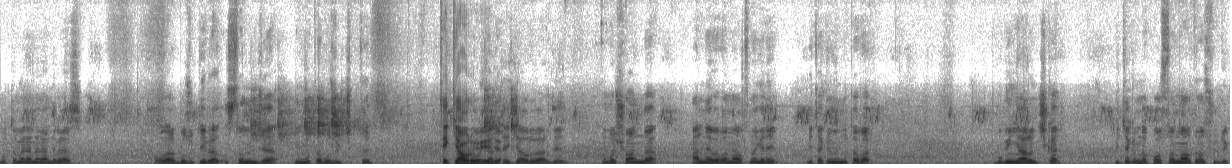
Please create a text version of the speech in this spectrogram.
Muhtemelen herhalde biraz havalar bozuk diye biraz ıslanınca yumurta bozuk çıktı. Tek yavru büyüdü. tek yavru verdi. Ama şu anda anne babanın altında gene bir takım yumurta var. Bugün yarın çıkar. Bir takım da postanın altına sürdük.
